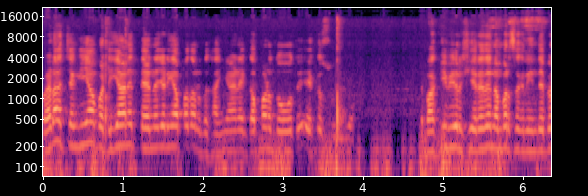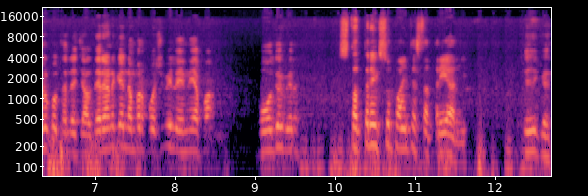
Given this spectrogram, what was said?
ਬੜਾ ਚੰਗੀਆਂ, ਵੱਡੀਆਂ ਨੇ, ਤਿੰਨ ਜਿਹੜੀਆਂ ਆਪਾਂ ਤੁਹਾਨੂੰ ਦਿਖਾਈਆਂ ਨੇ, ਗੱਭਣ ਦੋ ਤੇ ਇੱਕ ਸੂਈ ਆ। ਤੇ ਬਾਕੀ ਵੀਰ, ਸ਼ੇਰੇ ਦੇ ਨੰਬਰ ਸਕਰੀਨ ਦੇ ਬਿਲਕੁਲ ਥੱਲੇ ਚੱਲਦੇ ਰਹਿਣਗੇ ਨੰਬਰ ਪੁੱਛ ਵੀ ਲੈਣੇ ਆਪਾਂ। ਬੋਲ ਦਿਓ ਵੀਰ। 77105 ਤੇ 77000 ਜੀ। ਠੀਕ ਹੈ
